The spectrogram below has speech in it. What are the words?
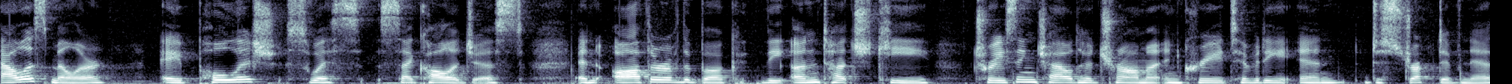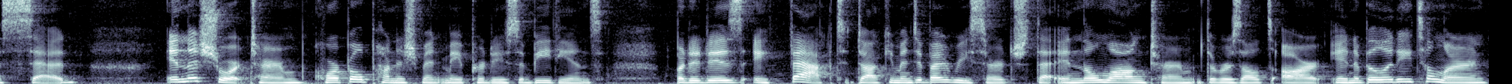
Alice Miller, a Polish Swiss psychologist and author of the book The Untouched Key Tracing Childhood Trauma and Creativity and Destructiveness, said, in the short term, corporal punishment may produce obedience, but it is a fact documented by research that in the long term, the results are inability to learn,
